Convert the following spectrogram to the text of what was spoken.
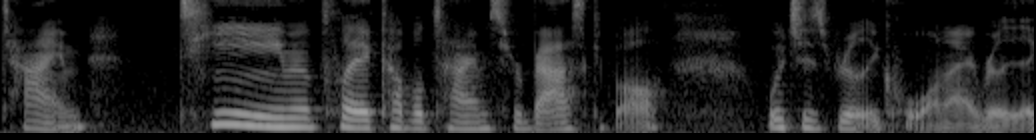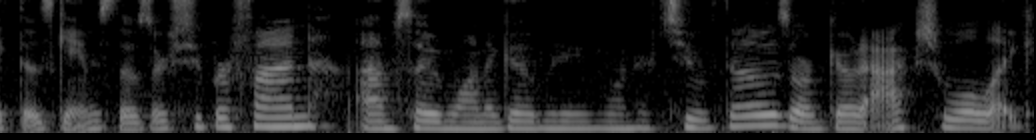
time team play a couple times for basketball, which is really cool. And I really like those games. Those are super fun. Um, so I want to go maybe one or two of those, or go to actual like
